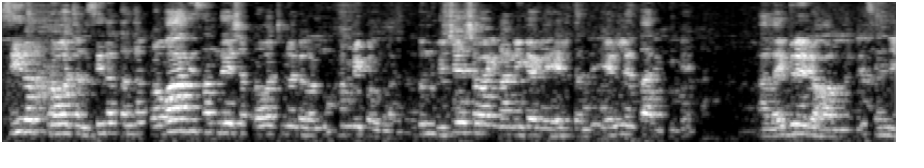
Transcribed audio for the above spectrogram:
ಸೀರತ್ ಪ್ರವಚನ ಸೀರತ್ ಅಂದ್ರೆ ಪ್ರವಾದಿ ಸಂದೇಶ ಪ್ರವಚನಗಳನ್ನು ಹಮ್ಮಿಕೊಳ್ಳಲಾಗಿದೆ. ಅದನ್ನು ವಿಶೇಷವಾಗಿ ನಾನು ಈಗಾಗಲೇ ಹೇಳಿದಂತೆ ಏಳನೇ ತಾರೀಕಿಗೆ ಆ ಲೈಬ್ರರಿ ಹಾಲ್ನಲ್ಲಿ ಸಂಜೆ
